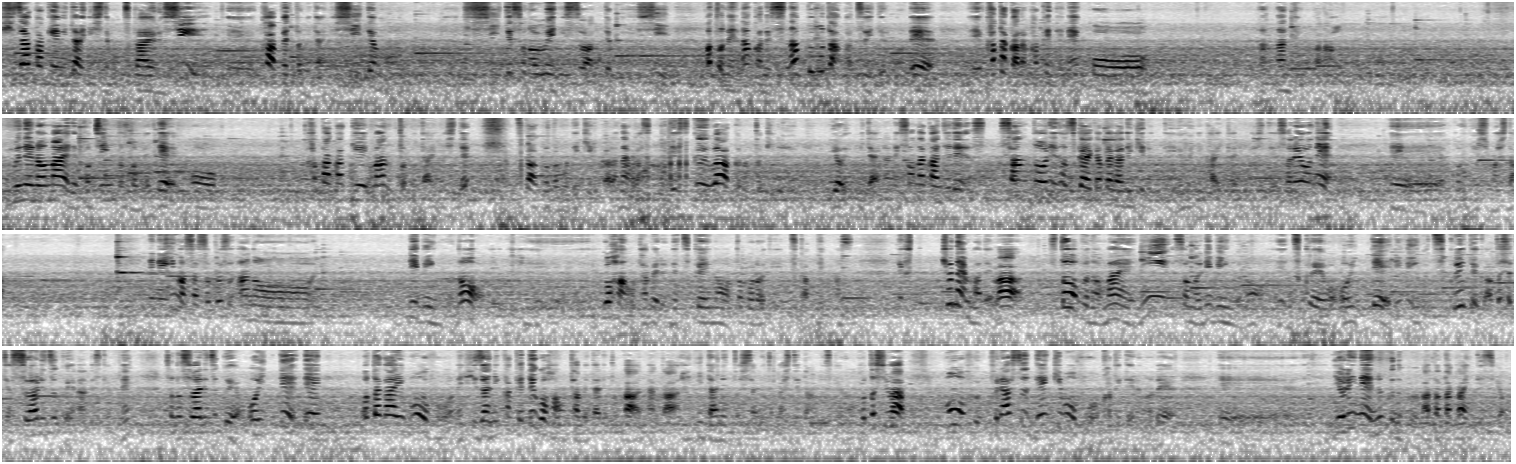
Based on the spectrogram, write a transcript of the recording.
膝掛けみたいにしても使えるし、えー、カーペットみたいに敷いても敷いてその上に座ってもいいしあとねなんかねスナップボタンがついてるので、えー、肩からかけてねこう何ていうのかな。胸の前でポチンと止めてこう肩掛けマントみたいにして使うこともできるからなんかそのデスクワークの時に良いみたいなねそんな感じで3通りの使い方ができるっていう風に書いてありましてそれをね、えー、購入しました。でね今早速、あのー、リビングの、えー、ご飯を食べる、ね、机のところに使っています。で去年まではストーブの前にそのリビングの机を置いてリビング机というか私たちは座り机なんですけどね。その座り机を置いてでお互い毛布をね膝にかけてご飯を食べたりとかなんかインターネットしたりとかしてたんですけど今年は毛布プラス電気毛布をかけているので、えー、よりねぬくぬく暖かいんですよ。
